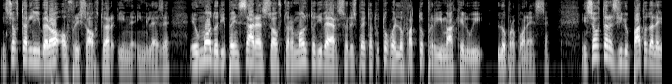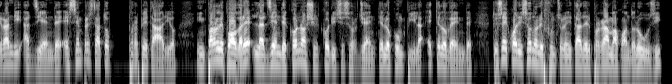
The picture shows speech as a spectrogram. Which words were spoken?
Il software libero, o free software in inglese, è un modo di pensare al software molto diverso rispetto a tutto quello fatto prima che lui lo proponesse. Il software sviluppato dalle grandi aziende è sempre stato proprietario. In parole povere, l'azienda conosce il codice sorgente, lo compila e te lo vende. Tu sai quali sono le funzionalità del programma quando lo usi,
